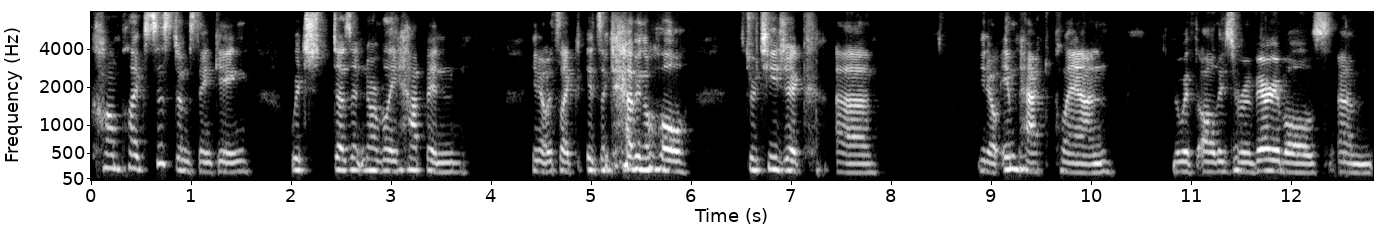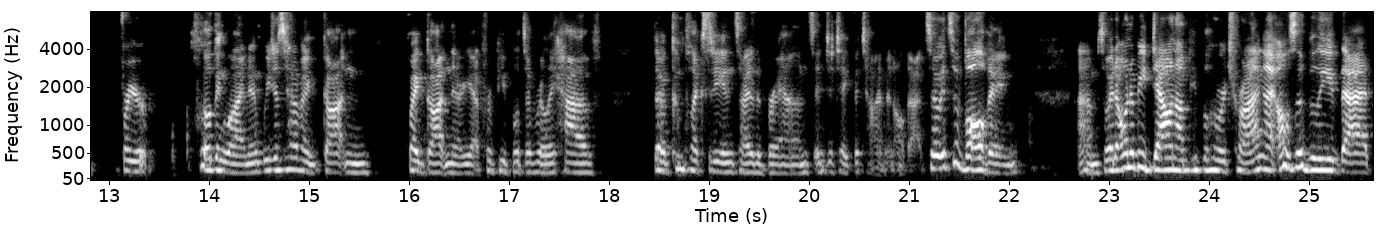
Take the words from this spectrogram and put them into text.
complex systems thinking, which doesn't normally happen. You know, it's like it's like having a whole strategic, uh, you know, impact plan with all these different variables um, for your clothing line, and we just haven't gotten quite gotten there yet for people to really have the complexity inside of the brands and to take the time and all that. So it's evolving. Um, so I don't want to be down on people who are trying. I also believe that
